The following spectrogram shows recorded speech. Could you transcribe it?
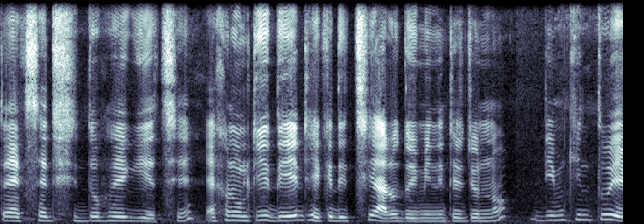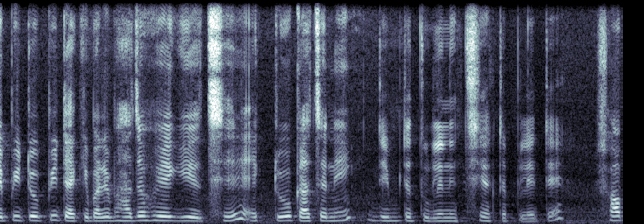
তো এক সাইড সিদ্ধ হয়ে গিয়েছে। এখন উল্টিয়ে দিয়ে ঢেকে দিচ্ছি আরও দুই মিনিটের জন্য। ডিম কিন্তু এপিটোপিট একেবারে ভাজা হয়ে গিয়েছে। একটুও কাঁচা নেই। ডিমটা তুলে নিচ্ছি একটা প্লেটে। সব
